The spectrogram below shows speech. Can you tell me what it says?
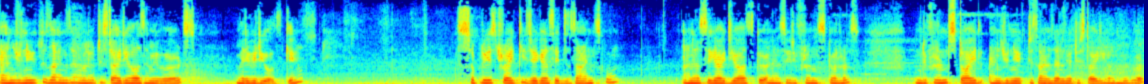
एंड यूनिक डिज़ाइन हैं लेटेस्ट आइडियाज़ हैं वर्ड्स मेरी वीडियोस के. सो प्लीज़ ट्राई कीजिएगा ऐसे डिज़ाइंस को. एंड ऐसे आइडियाज़ को एंड ऐसे different colours different style and unique design and latest ideas में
